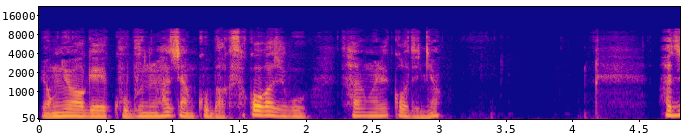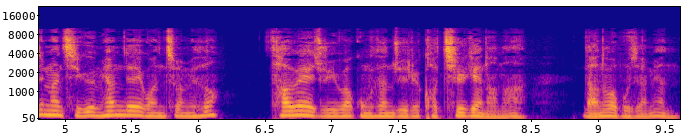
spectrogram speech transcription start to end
명료하게 구분을 하지 않고 막 섞어가지고 사용을 했거든요. 하지만 지금 현대의 관점에서 사회주의와 공산주의를 거칠게나마 나누어 보자면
